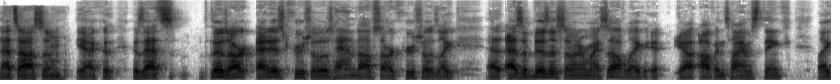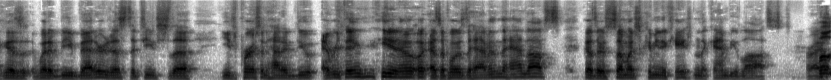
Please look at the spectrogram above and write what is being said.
That's awesome. Yeah, because that's those are that is crucial. Those handoffs are crucial. It's like as, as a business owner myself, like eh, yeah, oftentimes think like is would it be better just to teach the each person how to do everything, you know, as opposed to having the handoffs because there's so much communication that can be lost. Right. Well,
